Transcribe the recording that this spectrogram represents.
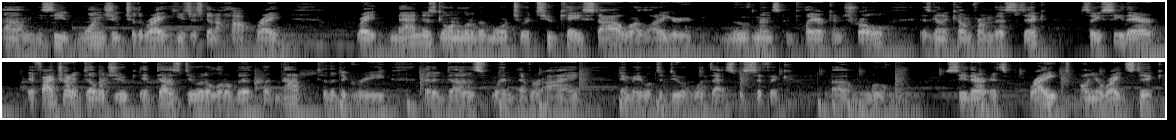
um, you see one juke to the right, he's just going to hop right. Right? Madden is going a little bit more to a 2K style where a lot of your movements and player control is going to come from this stick. So you see there, if I try to double juke, it does do it a little bit, but not to the degree that it does whenever I am able to do it with that specific um, movement. See there, it's right on your right stick,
